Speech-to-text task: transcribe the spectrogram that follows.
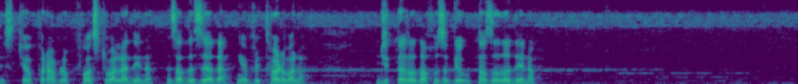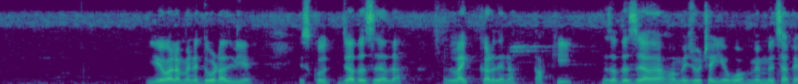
इसके ऊपर आप लोग फ़र्स्ट वाला देना, ज़्यादा से ज़्यादा, या फिर थर्ड वाला। जितना ज़्यादा हो सके उतना ज़्यादा देना। ये वाला मैंने दो डाल दिए। इसको ज़्यादा से ज़्यादा लाइक कर देना ताकि ज़्यादा से ज़्यादा हमें जो चाहिए वो हमें मिल सके।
